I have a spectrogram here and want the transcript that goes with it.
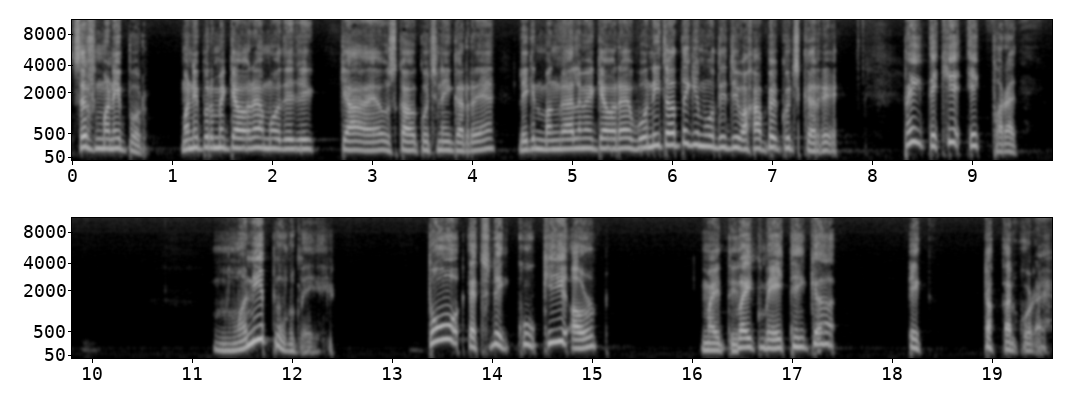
सिर्फ़ मणिपुर। मणिपुर में क्या हो रहा है मोदी जी क्या है उसका कुछ नहीं कर रहे हैं लेकिन बंगाल में क्या हो रहा है वो नहीं चाहते कि मोदी जी वहाँ पे कुछ करे। भाई देखिए एक फ़र्क है। मणिपुर में दो एथनिक कुकी और मेथी का एक टक्कर हो रहा है।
